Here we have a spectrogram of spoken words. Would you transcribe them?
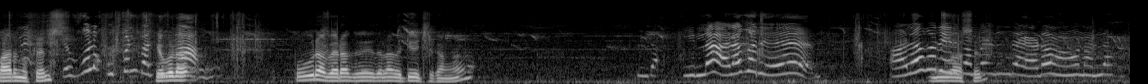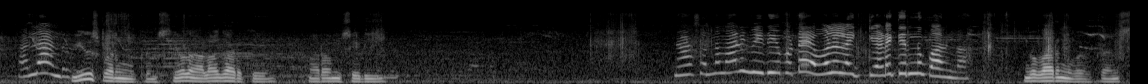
பாருங்கள் ஃப்ரெண்ட்ஸ் எவ்வளோ பூரா விறகு இதெல்லாம் வெட்டி வச்சுருக்காங்க இந்த இல்ல அழகரு இருக்கு. வியூஸ் பாருங்கள் ஃப்ரெண்ட்ஸ் எவ்வளோ அழகாக இருக்குது மரம் செடி. நான் சொன்ன மாதிரி வீடியோ போட்டா எவ்வளவு லைக் கிடைக்குதுன்னு பாருங்க. இங்கே பாருங்கள் ஃப்ரெண்ட்ஸ்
